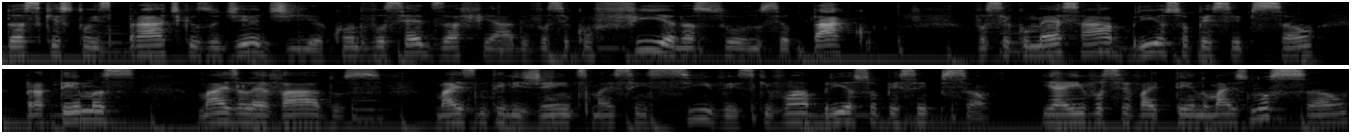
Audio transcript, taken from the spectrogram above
das questões práticas do dia a dia, quando você é desafiado e você confia na sua, no seu taco, você começa a abrir a sua percepção para temas mais elevados, mais inteligentes, mais sensíveis, que vão abrir a sua percepção. E aí você vai tendo mais noção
